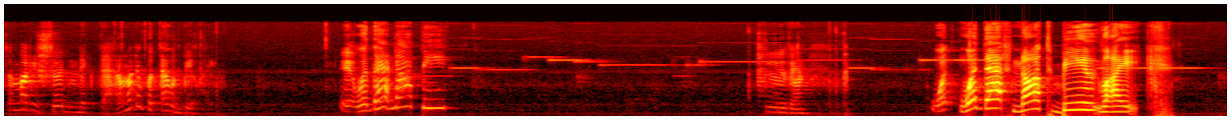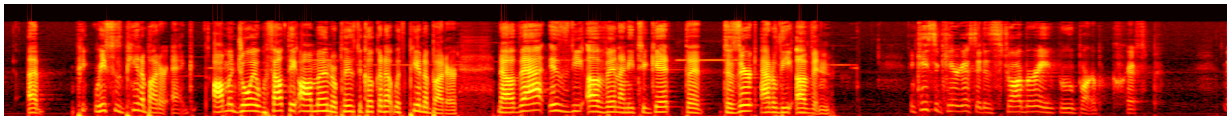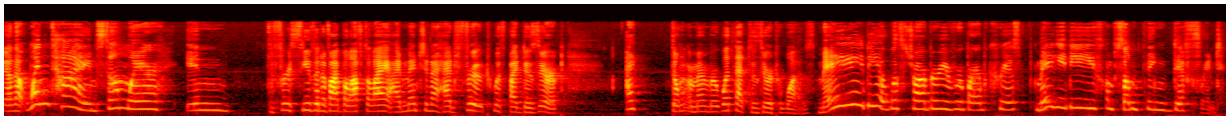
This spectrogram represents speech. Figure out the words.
Somebody should make that. I wonder what that would be like. It, would that not be What would that not be like a P- Reese's peanut butter egg? Almond Joy without the almond, replace the coconut with peanut butter. Now that is the oven. I need to get the dessert out of the oven. In case you're curious, it is strawberry rhubarb crisp. Now that one time somewhere in the first season of I Balaftalai, I mentioned I had fruit with my dessert. I don't remember what that dessert was. Maybe it was strawberry rhubarb crisp, maybe some, something different.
